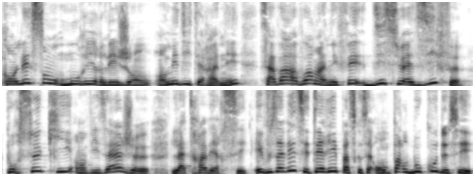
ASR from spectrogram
qu'en laissant mourir les gens en Méditerranée, ça va avoir un effet dissuasif pour ceux qui envisagent la traversée. Et vous savez, c'est terrible parce que ça, on parle beaucoup de ces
